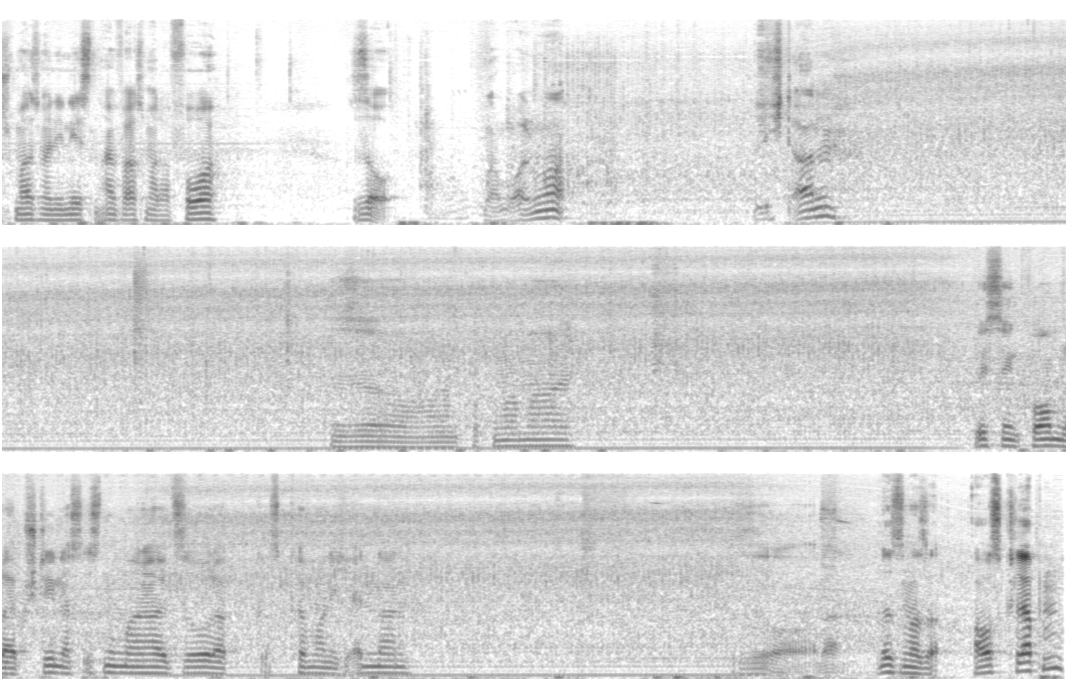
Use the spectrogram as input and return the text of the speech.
Dann schmeißen wir die nächsten einfach erstmal davor. So. Dann wollen wir. Licht an. So, dann gucken wir mal. Bisschen Korn bleibt stehen, das ist nun mal halt so, das können wir nicht ändern. So, dann müssen wir sie ausklappen.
